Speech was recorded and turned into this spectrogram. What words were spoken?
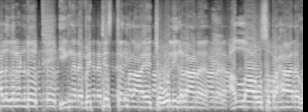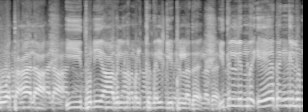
ആളുകളുണ്ട്. ഇങ്ങനെ വ്യത്യസ്തങ്ങളായ ജോലികളാണ് അള്ളാഹു സുബ്ഹാനഹു താല ഈ ദുനിയാവിൽ നമ്മൾക്ക് നൽകിയിട്ടുള്ളത്. ഇതിൽ നിന്ന് ഏതെങ്കിലും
